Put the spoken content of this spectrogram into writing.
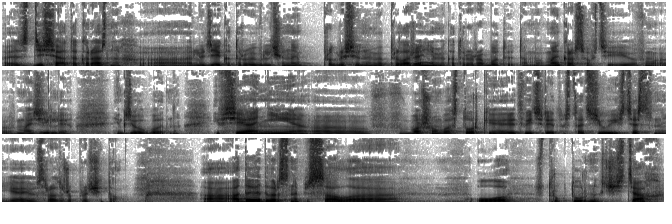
э, с десяток разных э, людей, которые увлечены прогрессивными приложениями, которые работают там и в Microsoft, и в, в Mozilla, и где угодно. И все они э, в большом восторге ретвитили эту статью, и, естественно, я ее сразу же прочитал. А Ада Эдвардс написала о структурных частях,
